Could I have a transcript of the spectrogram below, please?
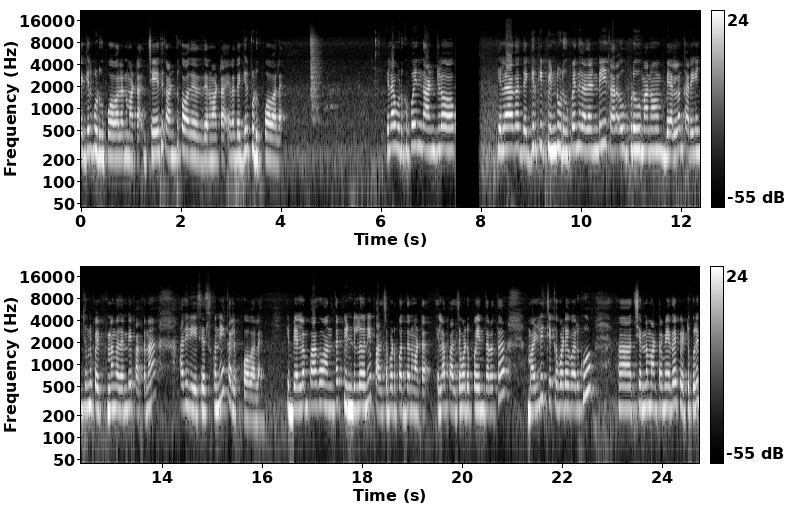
దగ్గరికి ఉడికిపోవాలన్నమాట. చేతికి అంటుకోవాలి అనమాట ఇలా దగ్గరికి ఉడికిపోవాలి. ఇలా ఉడికిపోయిన దాంట్లో ఇలాగ దగ్గరికి పిండి ఉడికిపోయింది కదండి. తర ఇప్పుడు మనం బెల్లం కరిగించుకుని పెట్టుకున్నాం కదండి పక్కన. అది వేసేసుకుని కలుపుకోవాలి. ఈ బెల్లం పాకం అంతా పిండిలోని పలచబడిపోద్ది అనమాట ఇలా పలచబడిపోయిన తర్వాత మళ్ళీ చిక్కబడే వరకు చిన్న మంట మీద పెట్టుకుని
